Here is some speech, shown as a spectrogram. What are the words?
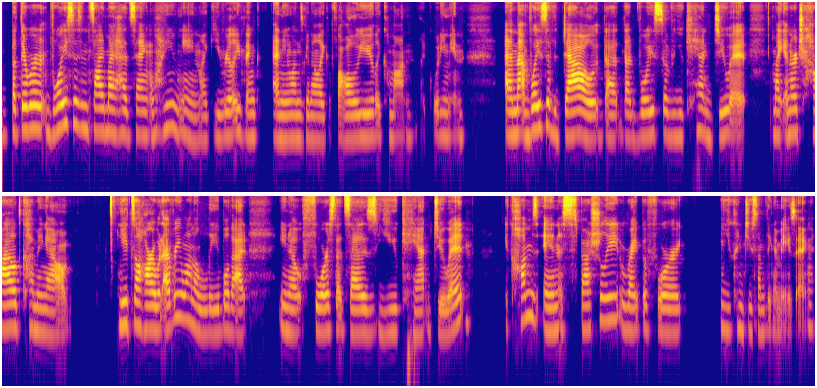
But there were voices inside my head saying, What do you mean? Like, you really think anyone's gonna like follow you? Like, come on. Like, what do you mean? And that voice of doubt, that that voice of you can't do it, my inner child coming out, Yetzer hara, whatever you want to label that, you know, force that says you can't do it, it comes in especially right before you can do something amazing.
